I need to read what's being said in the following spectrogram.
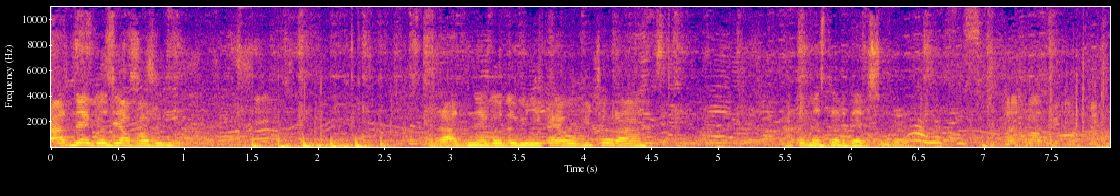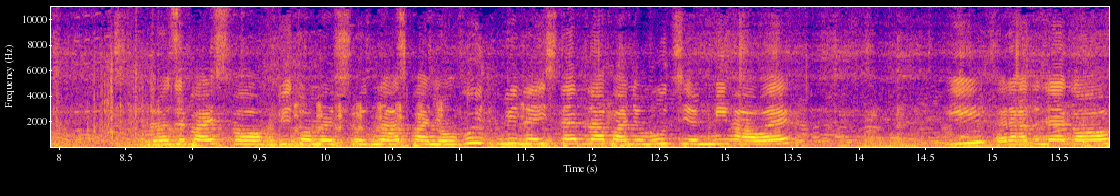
radnego z radnego Dominika Jałowiciora. Witamy serdecznie. Drodzy Państwo, witamy wśród nas Panią Wójt Gminy Istebna, Panią Łucję Michałek i radnego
